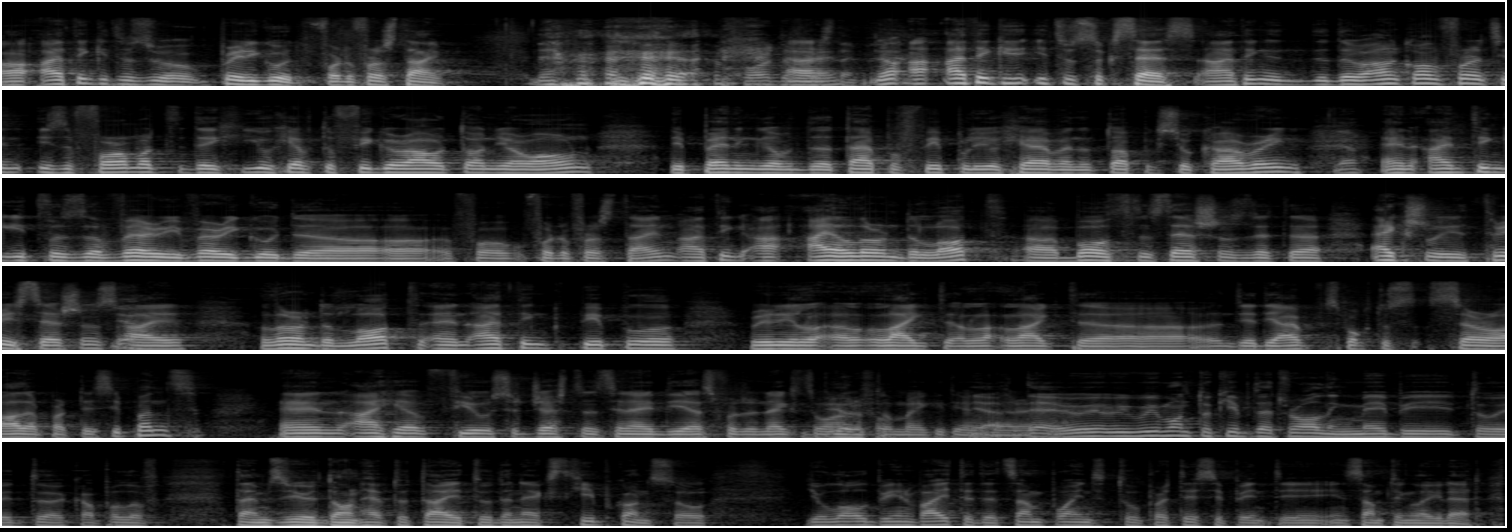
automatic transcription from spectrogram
Uh, I think it was uh, pretty good for the first time. for the first time. no, I, I, think it's a success. I think the, the unconference is a format that you have to figure out on your own, depending on the type of people you have and the topics you're covering. Yeah. And I think it was a very, very good uh, uh, for for the first time. I think I, I learned a lot. Uh, both the sessions that uh, actually three sessions yeah. I learned a lot, and I think people really liked liked uh, the idea. I spoke to several other participants and I have few suggestions and ideas for the next Beautiful. one to make it even yeah, better. we, we, want to keep that rolling. Maybe do it a couple of times a year. Don't have to tie it to the next KeepCon. So you'll all be invited at some point to participate in, in something like that.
